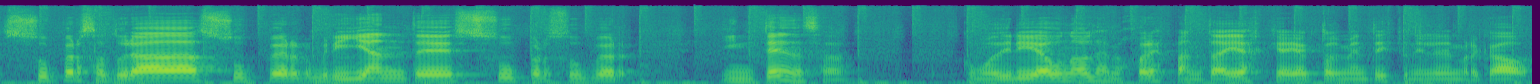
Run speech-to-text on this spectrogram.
súper saturada, súper brillante, súper, súper intensa. Como diría, una de las mejores pantallas que hay actualmente disponible en el mercado.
